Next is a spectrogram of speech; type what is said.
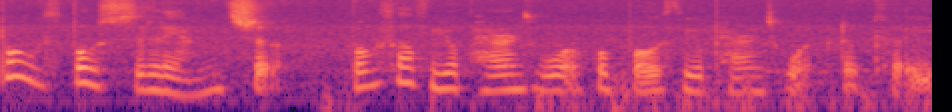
both both 是两者，both of your parents work 或 both your parents work 都可以。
